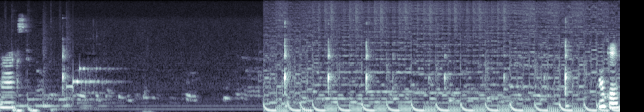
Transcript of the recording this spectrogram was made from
Next. Okay.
